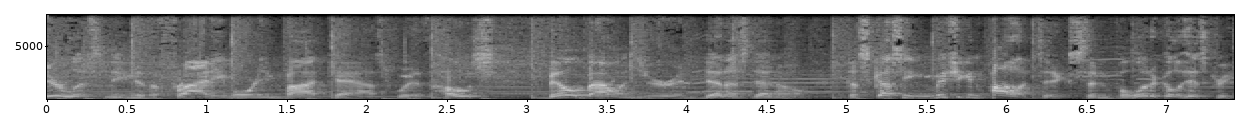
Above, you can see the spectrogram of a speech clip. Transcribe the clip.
You're listening to the Friday Morning Podcast with hosts Bill Ballenger and Dennis Denno discussing Michigan politics and political history.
